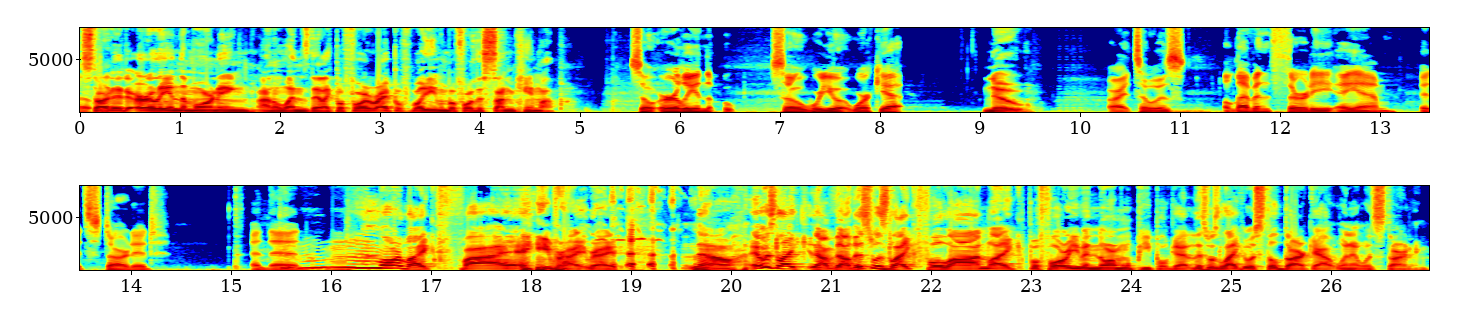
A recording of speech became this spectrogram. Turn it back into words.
Oh, started early in the morning on a Wednesday, like before, right before, even before the sun came up. So early in the. So were you at work yet? No. All right, so it was 11:30 a.m. It started, and then More like five. right, right. no, it was like no, no. This was like full on, like before even normal people get. This was like it was still dark out when it was starting.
